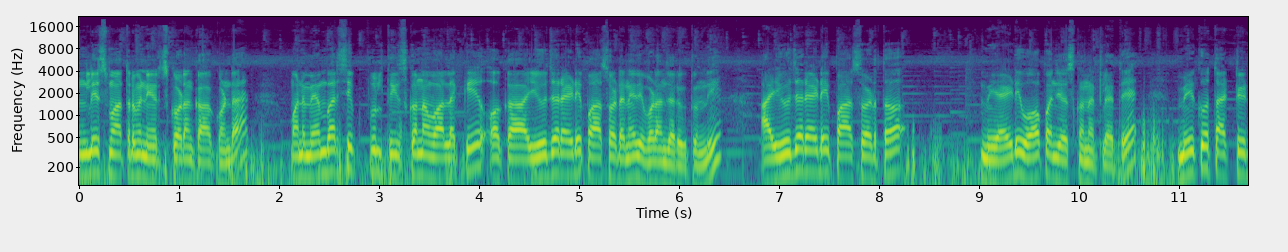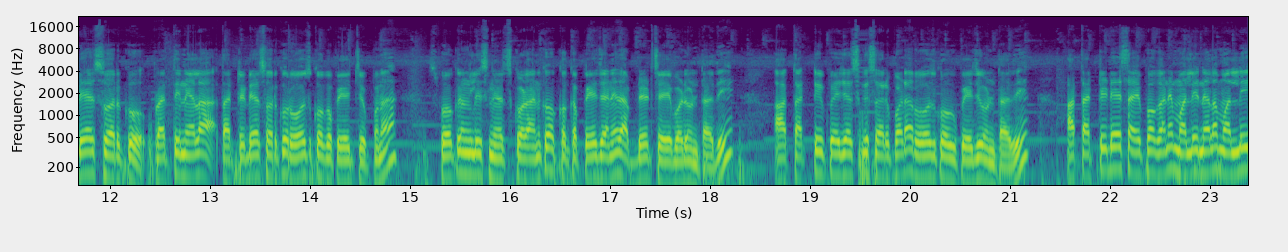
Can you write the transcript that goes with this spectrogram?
ఇంగ్లీష్ మాత్రమే నేర్చుకోవడం కాకుండా మన మెంబర్షిప్ తీసుకున్న వాళ్ళకి ఒక యూజర్ ఐడి పాస్వర్డ్ అనేది ఇవ్వడం జరుగుతుంది. ఆ యూజర్ ఐడి పాస్వర్డ్తో మీ ఐడి ఓపెన్ చేసుకున్నట్లయితే మీకు థర్టీ డేస్ వరకు ప్రతి నెల థర్టీ డేస్ వరకు రోజుకు ఒక పేజ్ చొప్పున స్పోకెన్ ఇంగ్లీష్ నేర్చుకోవడానికి ఒక్కొక్క పేజ్ అనేది అప్డేట్ చేయబడి ఉంటుంది. ఆ థర్టీ పేజెస్కి సరిపడా రోజుకు ఒక పేజీ ఉంటుంది. ఆ థర్టీ డేస్ అయిపోగానే మళ్ళీ నెల మళ్ళీ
